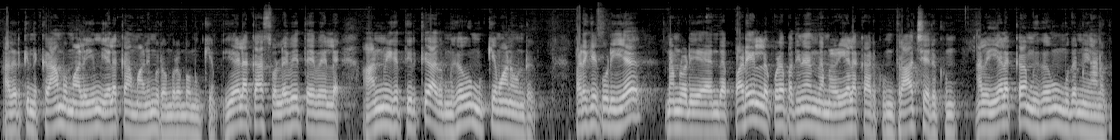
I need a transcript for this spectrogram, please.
அதற்கு இந்த கிராம்பு மாலையும் ஏலக்காய் மாலையும் ரொம்ப ரொம்ப முக்கியம். ஏலக்காய் சொல்லவே தேவையில்லை. ஆன்மீகத்திற்கு அது மிகவும் முக்கியமான ஒன்று. படைக்கக்கூடிய நம்மளுடைய அந்த படையலில் கூட பார்த்திங்கன்னா நம்ம ஏலக்காய் இருக்கும் திராட்சை இருக்கும். அதில் ஏலக்காய் மிகவும் முதன்மையானது.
